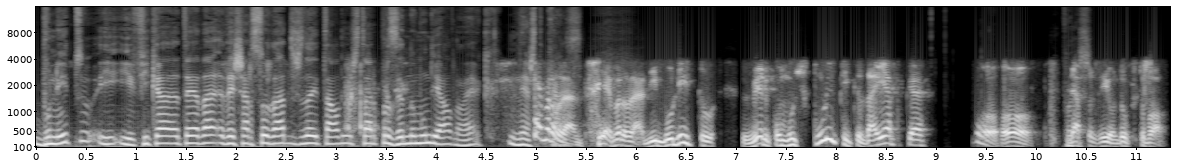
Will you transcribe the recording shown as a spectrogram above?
Bonito e, e, fica até a deixar saudades da Itália estar presente no Mundial, não é? Neste é verdade, caso. é verdade. E bonito ver como os políticos da época Oh, oh, já faziam do futebol.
